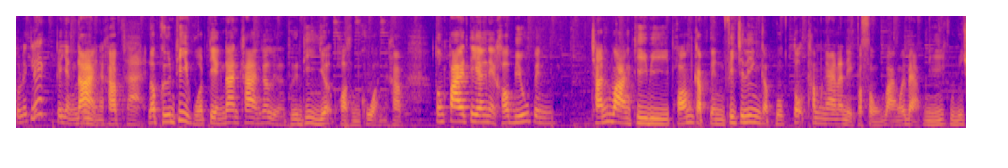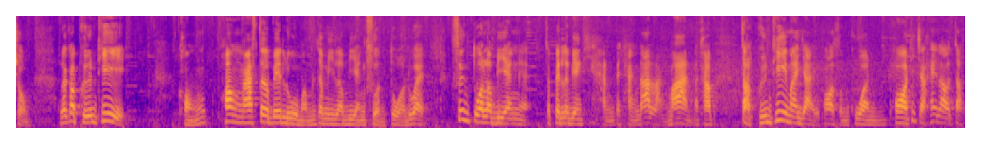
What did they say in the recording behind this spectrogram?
ตัวเล็กๆ ก็ยังได้นะครับ ใช่ แล้วพื้นที่หัวเตียงด้านข้างก็เหลือพื้นที่เยอะพอสมควรนะครับ ตรงปลายเตียงเนี่ยเขาบิวเป็นชั้นวางทีวีพร้อมกับเป็นฟิชเชอริงกับพวกโต๊ะทำงานอเนกประสงค์วางไว้แบบนี้คุณผู้ชม แล้วก็พื้นที่ ของห้องมาสเตอร์เบดรูมมันจะมีระเบียงส่วนตัวด้วย ซึ่งตัวระเบียงเนี่ยจะเป็นระเบียงที่หันไปทางด้านหลังบ้านนะครับ จัดพื้นที่มาใหญ่พอสมควร พอที่จะให้เราจัด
